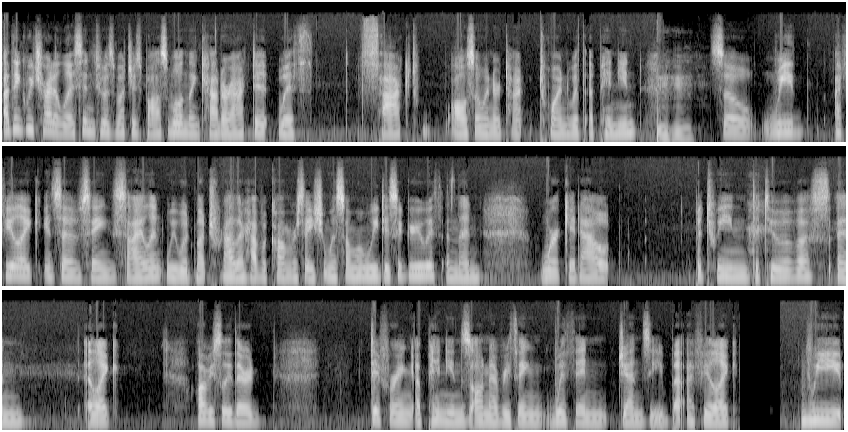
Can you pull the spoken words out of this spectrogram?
I think we try to listen to as much as possible and then counteract it with fact, also intertwined with opinion. Mm-hmm. So we, I feel like instead of saying silent, we would much rather have a conversation with someone we disagree with and then work it out between the two of us. And uh, like, obviously there are differing opinions on everything within Gen Z, but I feel like we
